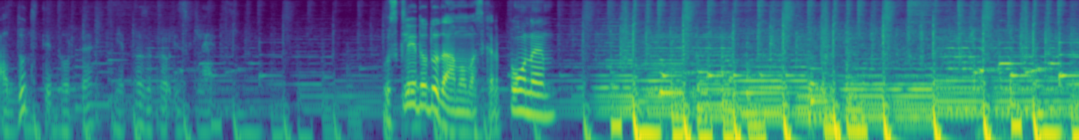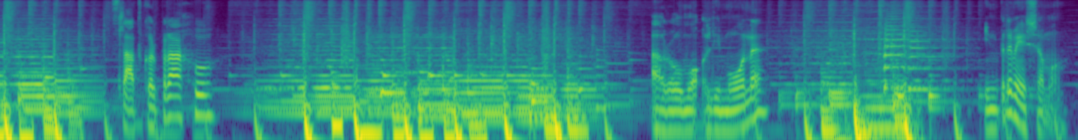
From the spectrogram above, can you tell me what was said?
adut te torte, je pravzaprav izgled. V skledo dodamo mascarpone. Sladkor prahu. Aromo limone. In premešamo.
